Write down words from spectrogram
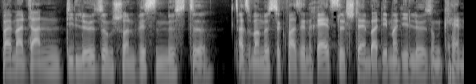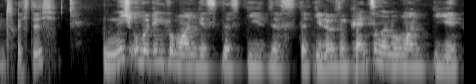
Weil man dann die Lösung schon wissen müsste. Also man müsste quasi ein Rätsel stellen, bei dem man die Lösung kennt, richtig? Nicht unbedingt, wo man das, das, die, das, das, die Lösung kennt, sondern wo man die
